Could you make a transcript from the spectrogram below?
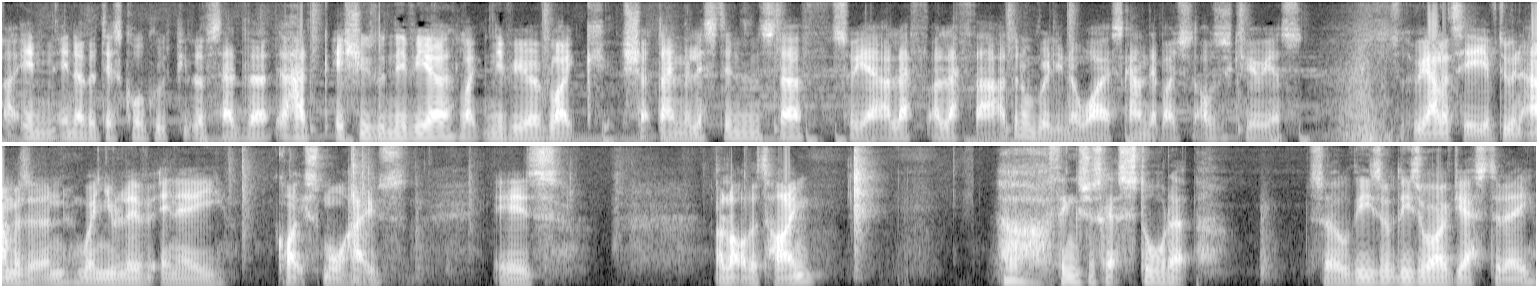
uh, in in other Discord groups people have said that I had issues with Nivea, like Nivea have like shut down the listings and stuff. So yeah, I left I left that. I don't really know why I scanned it, but I, just, I was just curious. So the reality of doing Amazon when you live in a quite small house is a lot of the time things just get stored up. So these are, these arrived yesterday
